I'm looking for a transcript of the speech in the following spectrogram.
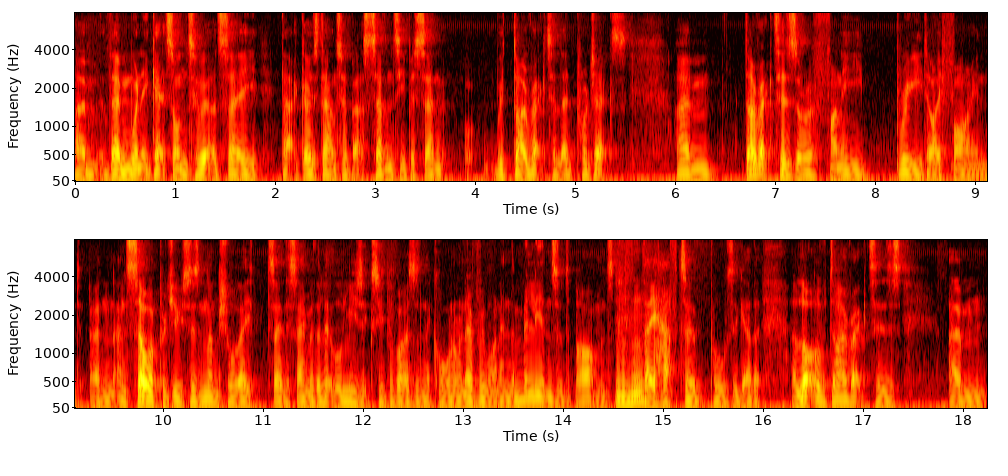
Um, then when it gets onto it, I'd say that goes down to about 70% with director-led projects. Um, directors are a funny breed, I find, and, and so are producers, and I'm sure they say the same of the little music supervisor in the corner and everyone in the millions of departments. Mhm. They have to pull together. A lot of directors, um,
